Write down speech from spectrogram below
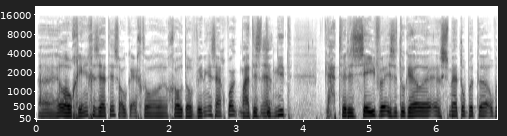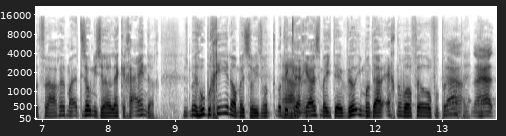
eh, heel hoog ingezet is, ook echt wel eh, grote overwinningen zijn gepakt, maar het is Ja. natuurlijk niet... Ja, 2007 is natuurlijk heel eh, smet op het, eh, op het vraag, maar het is ook niet zo heel lekker geëindigd. Dus met, hoe begin je dan met zoiets? Want, want ik krijg juist een beetje, wil iemand daar echt nog wel veel over praten? Ja, nou ja,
